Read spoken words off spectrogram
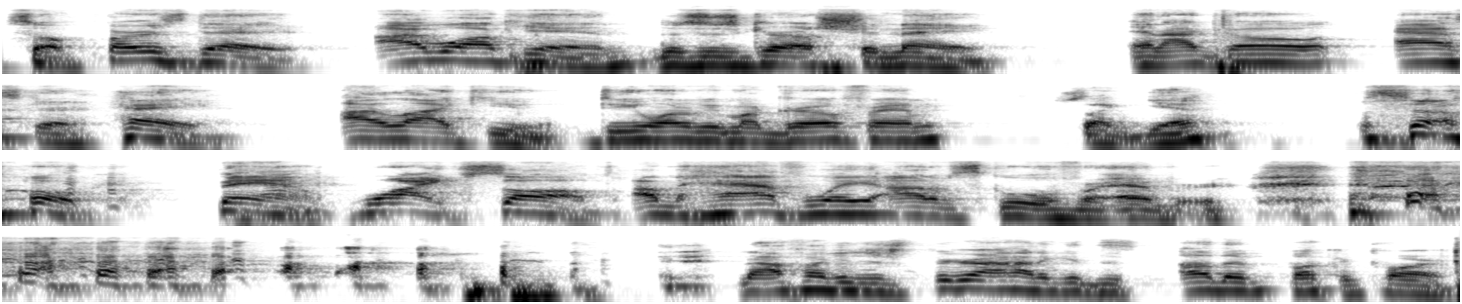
So first day, I walk in. This is girl Shanae, and I go ask her, "Hey, I like you. Do you want to be my girlfriend?" She's like, "Yeah." So, bam, wife solved. I'm halfway out of school forever. Now, if I could just figure out how to get this other fucking part.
